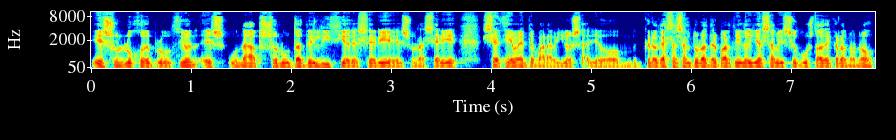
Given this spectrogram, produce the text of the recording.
es un lujo de producción, es una absoluta delicia de serie, es una serie sencillamente maravillosa. Yo creo que a estas alturas del partido ya sabéis si os gusta de crono o no,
